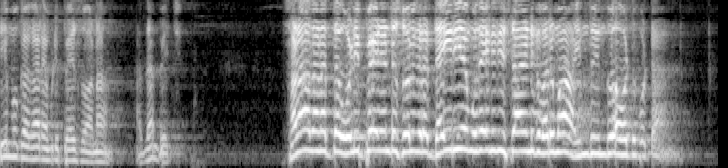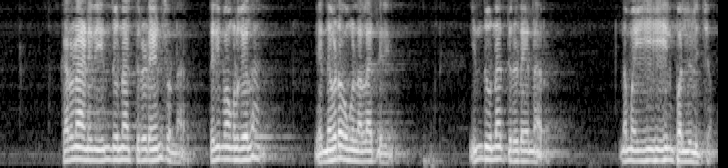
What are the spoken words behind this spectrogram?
திமுக காரன் எப்படி பேசுவானா? அதுதான் பேச்சு. சனாதனத்தை ஒழிப்பேன் என்று சொல்கிற தைரியம் உதயநிதி ஸ்டாலினுக்கு வருமா? இந்து இந்துவா ஓட்டு போட்டா. கருணாநிதி இந்துனா திருடேன்னு சொன்னார். தெரியுமா உங்களுக்கு எல்லாம்? என்னை விட உங்களுக்கு நல்லா தெரியும். இந்துனா திருடையனார் நம்ம ஈன்னு பல்லிழிச்சோம்.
